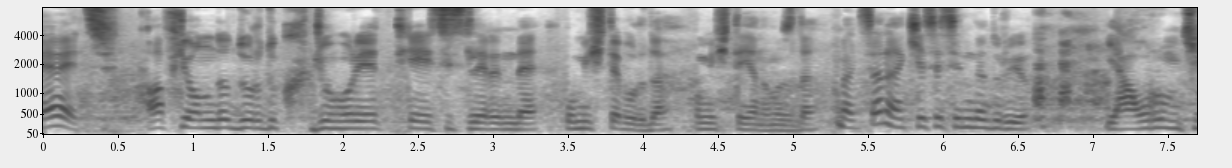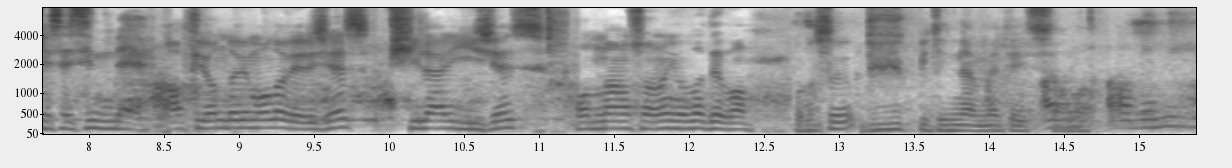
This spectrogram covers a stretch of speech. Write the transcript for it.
Evet. Afyon'da durduk Cumhuriyet tesislerinde. Umiş de burada. Umiş de yanımızda. Baksana kesesinde duruyor. Yavrum kesesinde. Afyon'da bir mola vereceğiz. Bir şeyler yiyeceğiz. Ondan sonra yola devam. Burası büyük bir dinlenme tesisi ama. Şöyle yapmalıyız.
